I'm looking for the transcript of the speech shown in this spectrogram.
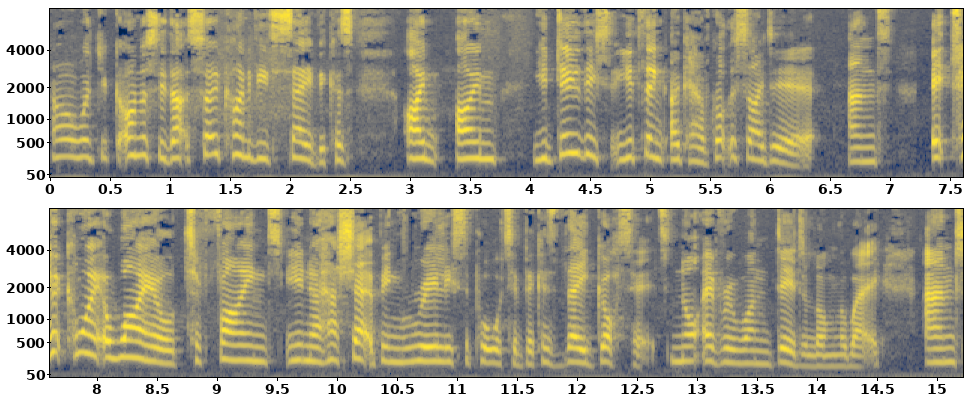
Oh, well, you, honestly, that's so kind of you to say because I'm, I'm. You do these. You think, okay, I've got this idea, and it took quite a while to find, you know, Hachette being really supportive because they got it. Not everyone did along the way. And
